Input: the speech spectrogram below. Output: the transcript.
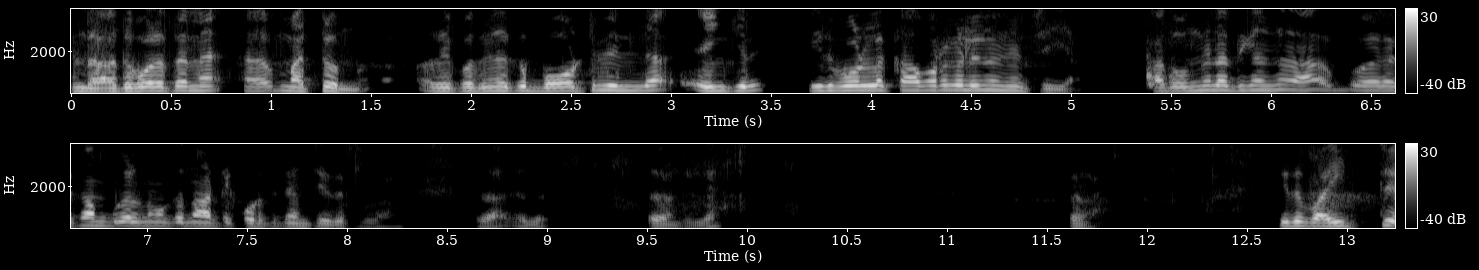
എന്താ അതുപോലെ തന്നെ മറ്റൊന്ന്. അതിപ്പോൾ നിങ്ങൾക്ക് ബോട്ടിലില്ല എങ്കിൽ ഇതുപോലുള്ള കവറുകളിൽ ഞാൻ ചെയ്യാം. അതൊന്നിലധികം കമ്പുകൾ നമുക്ക് നാട്ടി കൊടുത്തിട്ട് ഞാൻ ചെയ്തിട്ടുള്ളതാണ്. ഇതാ ഇത് ഇത് കണ്ടില്ലേ? ഇത് വൈറ്റ്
